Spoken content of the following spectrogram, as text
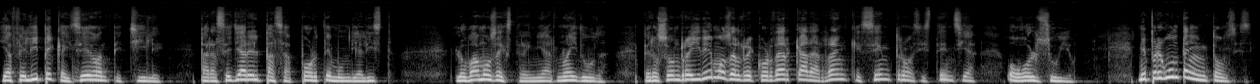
y a Felipe Caicedo ante Chile para sellar el pasaporte mundialista. Lo vamos a extrañar, no hay duda, pero sonreiremos al recordar cada arranque, centro, asistencia o gol suyo. Me preguntan entonces,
